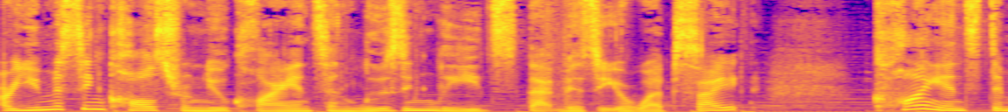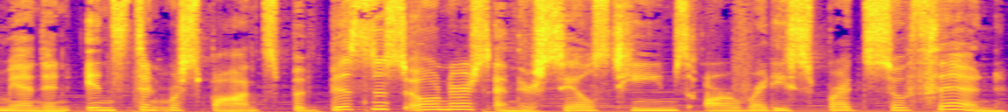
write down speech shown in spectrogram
Are you missing calls from new clients and losing leads that visit your website? Clients demand an instant response, but business owners and their sales teams are already spread so thin.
